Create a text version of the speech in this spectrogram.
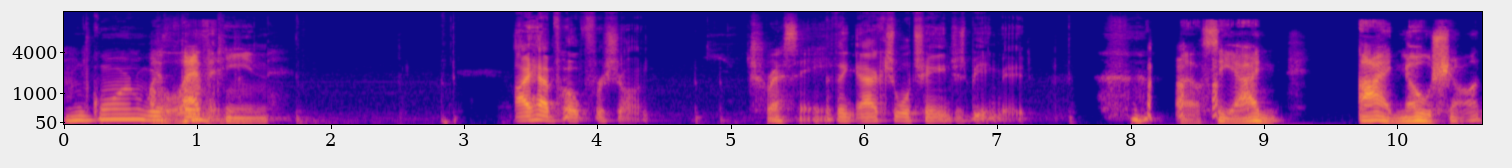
I'm going with 11. 13. I have hope for Sean. Tressy. I think actual change is being made. Well, see, I I know Sean.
